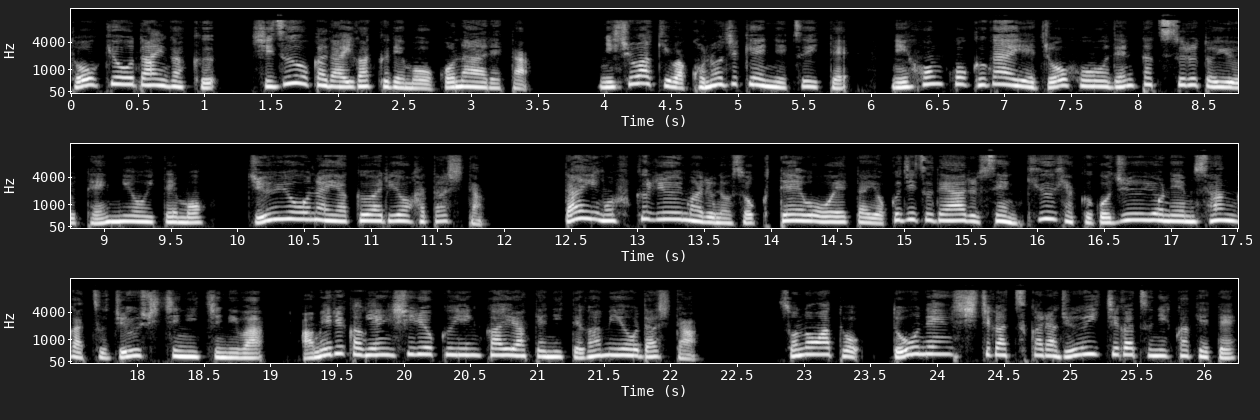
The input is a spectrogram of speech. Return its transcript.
東京大学、静岡大学でも行われた。西脇はこの事件について、日本国外へ情報を伝達するという点においても重要な役割を果たした。第五福竜丸の測定を終えた翌日である1954年3月17日にはアメリカ原子力委員会宛てに手紙を出した。その後、同年7月から11月にかけて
